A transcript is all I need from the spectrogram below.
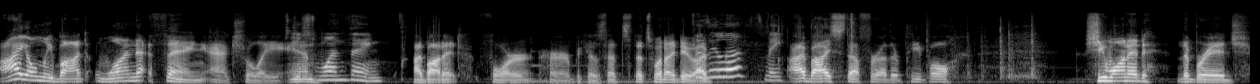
I only bought one thing actually, Just and one thing, I bought it for her because that's that's what I do. because he I, loves me. I buy stuff for other people. She wanted the bridge.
